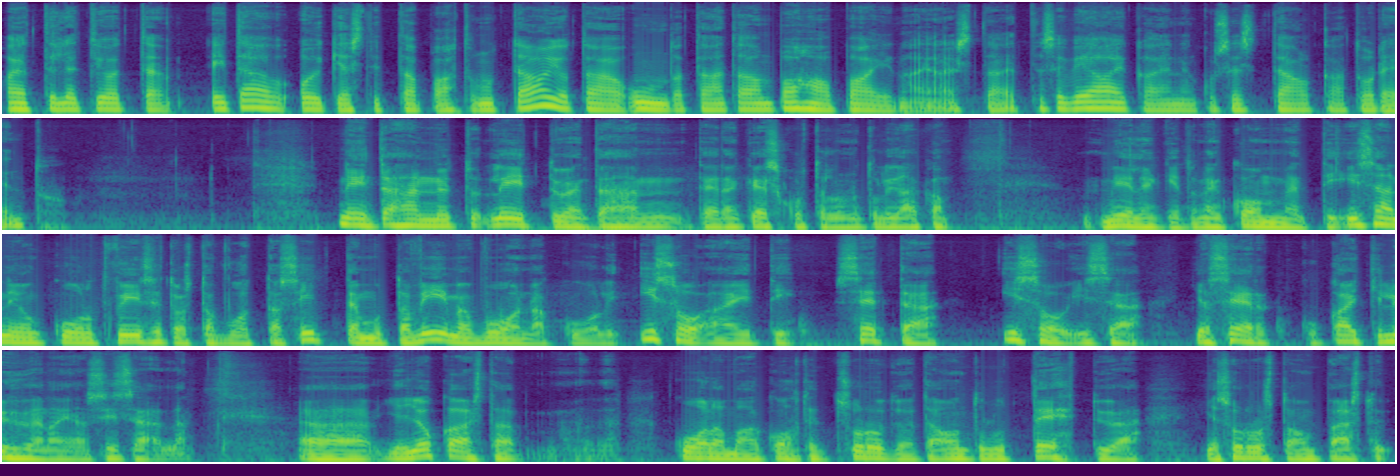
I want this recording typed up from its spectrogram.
ajattelet jo, että ei tämä oikeasti tapahtunut. Tämä on jotain unta, tämä on paha painajaista, että se vie aikaa ennen kuin se sitten alkaa todentua. Niin, tähän nyt liittyen tähän teidän keskusteluun tuli aika mielenkiintoinen kommentti. Isäni on kuollut 15 vuotta sitten, mutta viime vuonna kuoli isoäiti, setä, isoisä ja serkku, kaikki lyhyen ajan sisällä. Ja jokaista kuolemaa kohti surutyötä on tullut tehtyä ja surusta on päästy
